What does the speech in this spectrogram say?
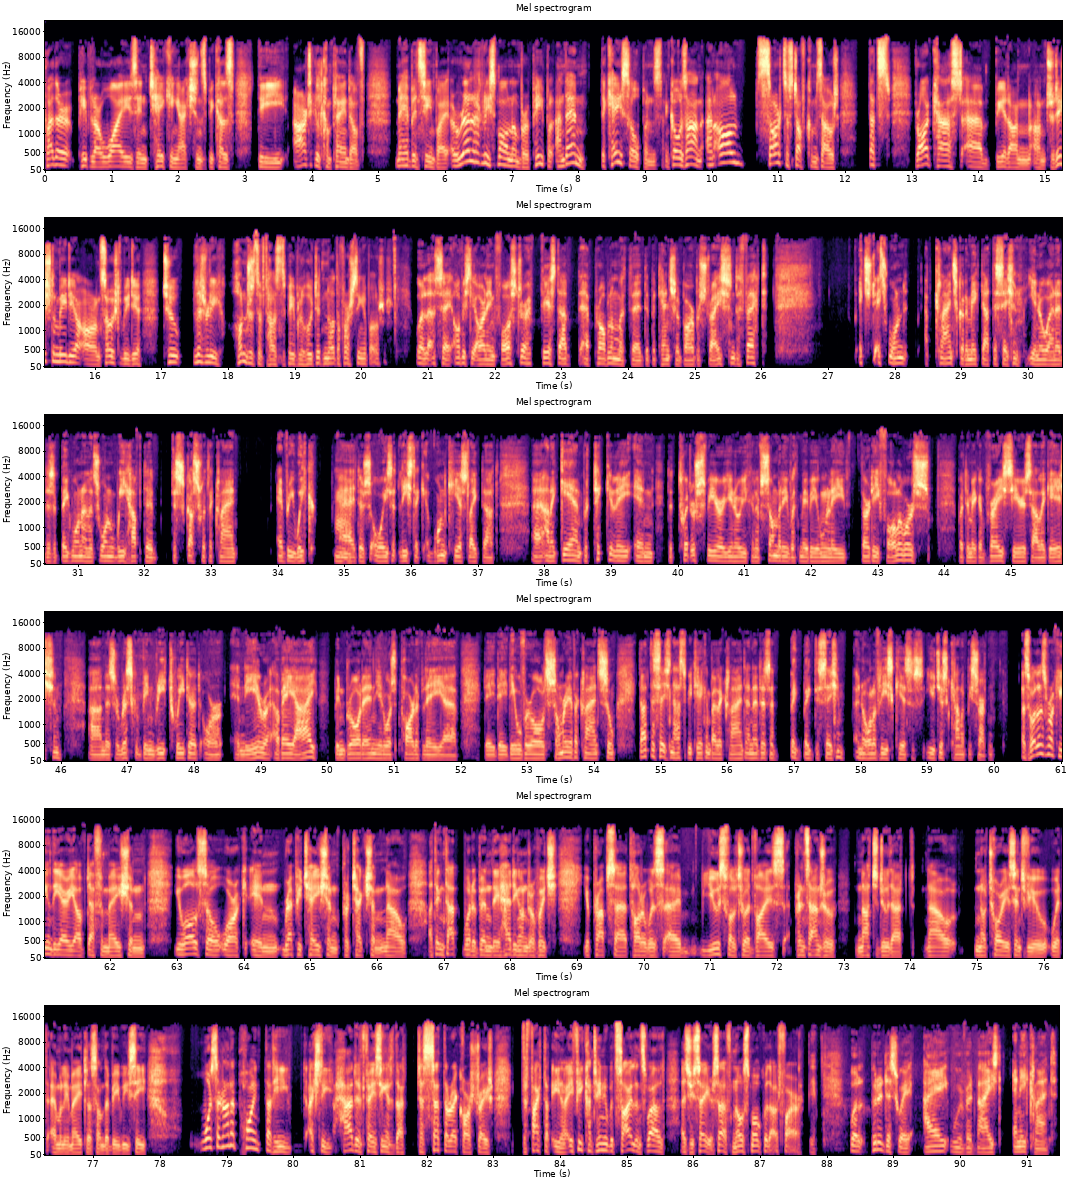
whether people are wise in taking actions because the article complained of may have been seen by a relatively small number of people, and then the case opens and goes on, and all sorts of stuff comes out that's broadcast, uh, be it on, on traditional media or on social media, to literally hundreds of thousands of people who didn't know the first thing about it. Well, I say obviously Arlene Foster faced that uh, problem with the, the potential Barbra Streisand effect. It's it's one a client's got to make that decision, you know, and it is a big one, and it's one we have to discuss with the client every week. Mm. Uh, there's always at least a, one case like that. Uh, and again, particularly in the Twitter sphere, you know, you can have somebody with maybe only 30 followers, but they make a very serious allegation. And there's a risk of being retweeted or in the era of AI, being brought in, you know, as part of the, uh, the, the, the overall summary of a client. So that decision has to be taken by the client. And it is a big, big decision in all of these cases. You just cannot be certain. As well as working in the area of defamation, you also work in reputation protection now. I think that would have been the heading under which you perhaps uh, thought it was uh, useful to advise Prince Andrew not to do that now notorious interview with Emily Maitlis on the BBC was there not a point that he actually had in facing into that to set the record straight? The fact that, you know, if he continued with silence, well, as you say yourself, no smoke without fire. Yeah. Well, put it this way I would have advised any client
